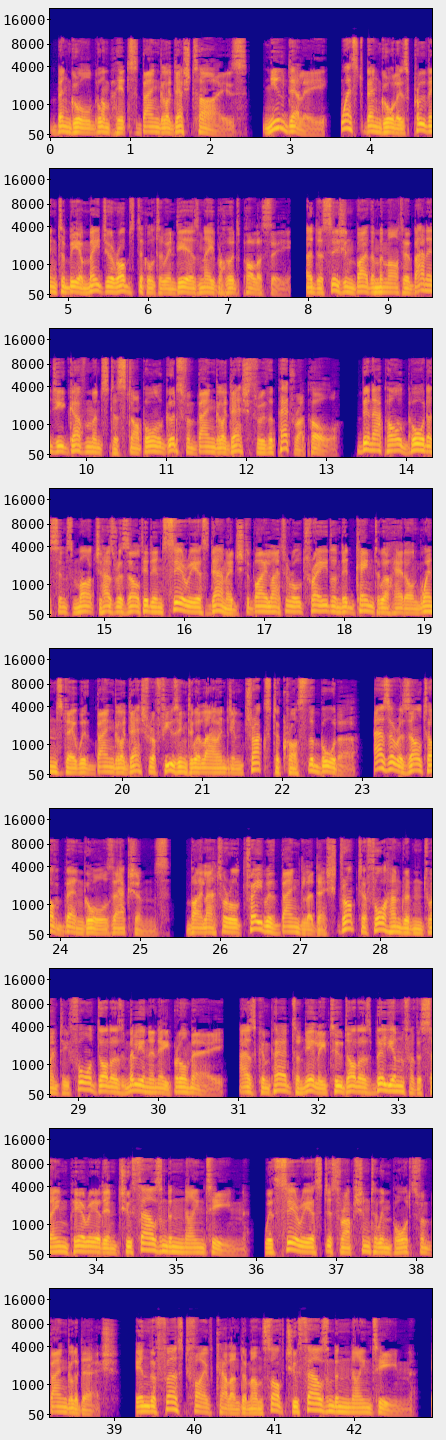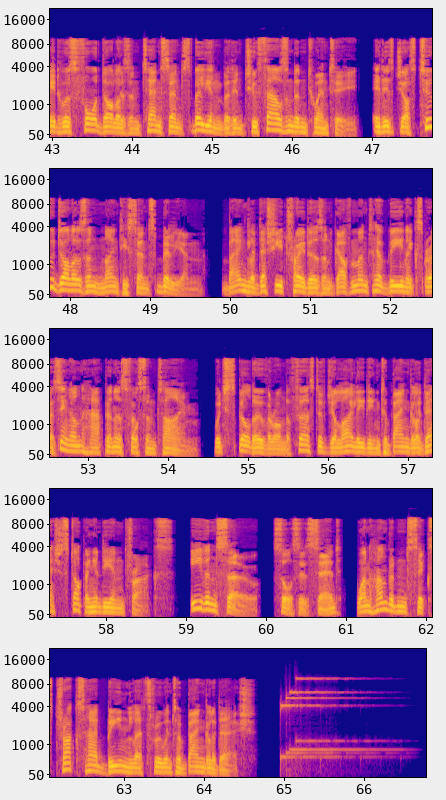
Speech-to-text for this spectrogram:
Bengal bump hits Bangladesh ties. New Delhi, West Bengal is proving to be a major obstacle to India's neighborhood policy. A decision by the Mamata Banerjee government to stop all goods from Bangladesh through the Petrapole, Benapole border since March has resulted in serious damage to bilateral trade and it came to a head on Wednesday with Bangladesh refusing to allow Indian trucks to cross the border. As a result of Bengal's actions, bilateral trade with Bangladesh dropped to $424 million in April-May, as compared to nearly $2 billion for the same period in 2019, with serious disruption to imports from Bangladesh. In the first five calendar months of 2019, it was $4.10 billion but in 2020, it is just $2.90 billion. Bangladeshi traders and government have been expressing unhappiness for some time, which spilled over on the 1st of July leading to Bangladesh stopping Indian trucks. Even so, sources said, 106 trucks had been let through into Bangladesh.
